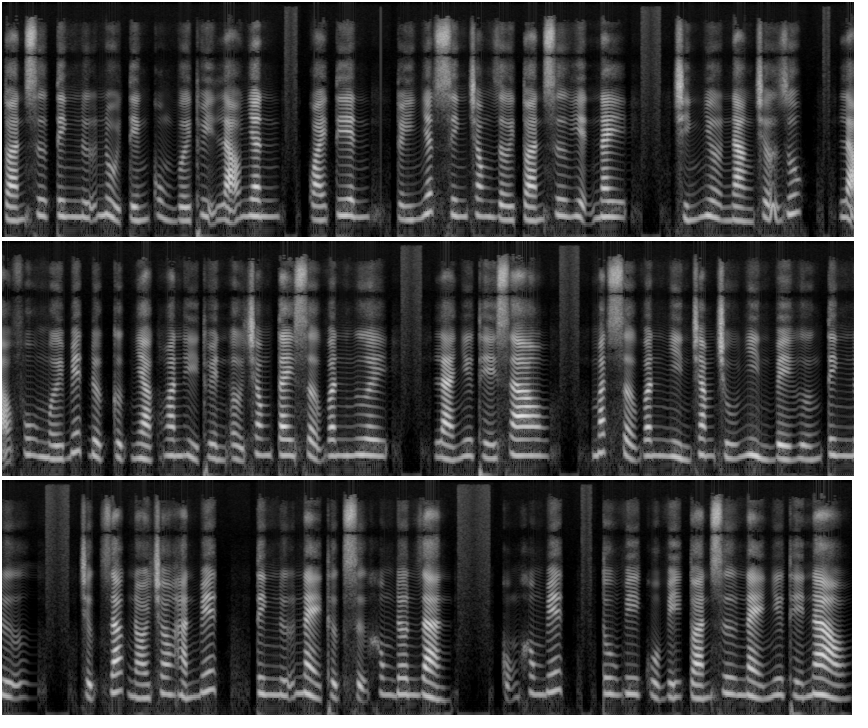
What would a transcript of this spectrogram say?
toán sư tinh nữ nổi tiếng cùng với thụy lão nhân, quái tiên, túy nhất sinh trong giới toán sư hiện nay. Chính nhờ nàng trợ giúp, lão phu mới biết được cực nhạc hoan hỷ thuyền ở trong tay sở vân ngươi. Là như thế sao? Mắt sở vân nhìn chăm chú nhìn về hướng tinh nữ. Trực giác nói cho hắn biết, tinh nữ này thực sự không đơn giản. Cũng không biết, tu vi của vị toán sư này như thế nào.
